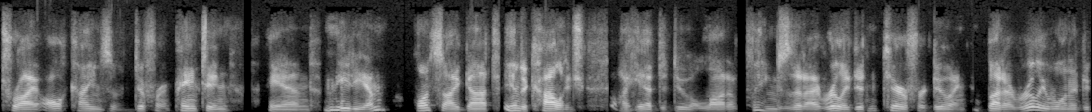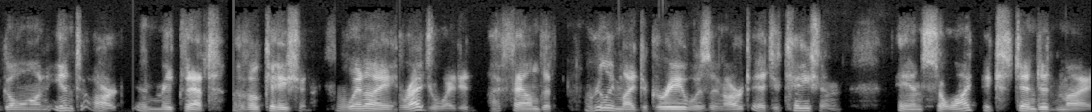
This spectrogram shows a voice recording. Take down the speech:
try all kinds of different painting and medium once I got into college, I had to do a lot of things that I really didn't care for doing, but I really wanted to go on into art and make that a vocation. When I graduated, I found that really my degree was in art education. And so I extended my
